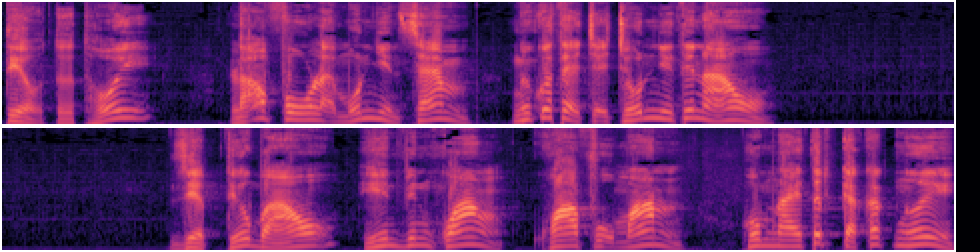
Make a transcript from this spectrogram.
Tiểu tử thối, lão phu lại muốn nhìn xem ngươi có thể chạy trốn như thế nào. Diệp Thiếu báo Hiên Viên Quang, Khoa Phụ Man, hôm nay tất cả các ngươi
